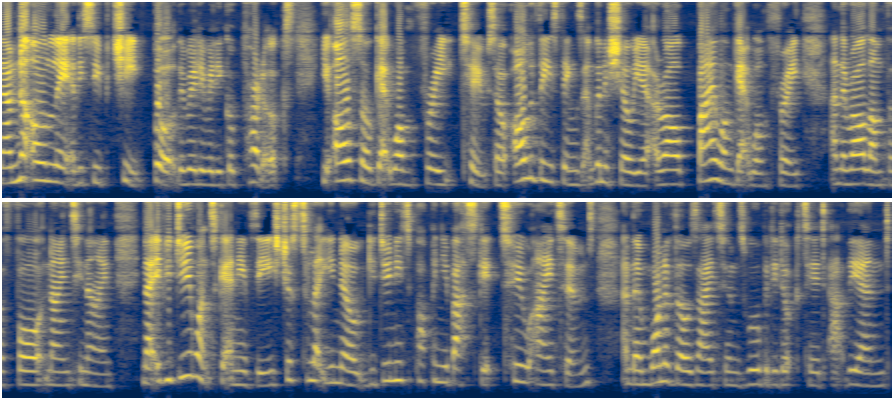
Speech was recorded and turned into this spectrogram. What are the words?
Now, not only are they super cheap, but they're really, really good products, you also get one free too. So all of these things I'm going to show you are all buy one, get one free, and they're all on for $4.99. Now, if you do want to get any of these, just to let you know, you do need to pop in your basket two items, and then one of those those items will be deducted at the end.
